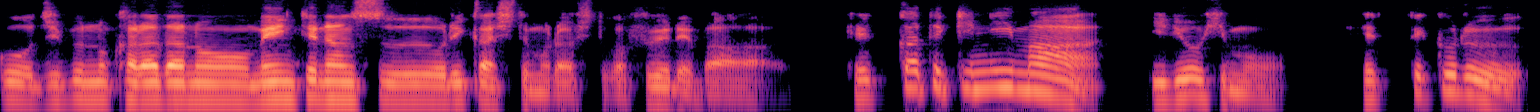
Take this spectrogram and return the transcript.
こう自分の体のメンテナンスを理解してもらう人が増えれば、結果的にまあ医療費も減ってくる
